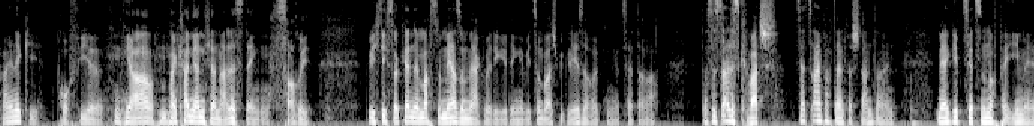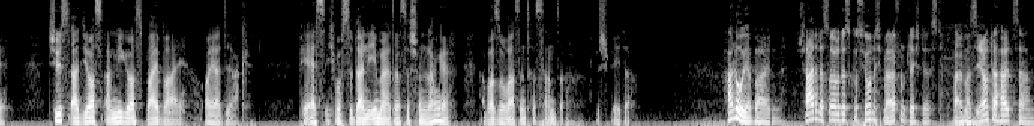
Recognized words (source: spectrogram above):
Hi Niki. Profil. Ja, man kann ja nicht an alles denken. Sorry. Wie ich dich so kenne, machst du mehr so merkwürdige Dinge, wie zum Beispiel Gläserrücken etc. Das ist alles Quatsch. Setz einfach deinen Verstand ein. Mehr gibt's jetzt nur noch per E-Mail. Tschüss, adios, amigos, bye bye. Euer Dirk. PS, ich wusste deine E-Mail-Adresse schon lange, aber so war's interessanter. Bis später. Hallo, ihr beiden. Schade, dass eure Diskussion nicht mehr öffentlich ist. War immer sehr unterhaltsam.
